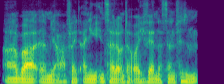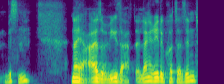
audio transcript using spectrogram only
aber ähm, ja, vielleicht einige Insider unter euch werden das dann wissen. Naja, also wie gesagt, lange Rede, kurzer Sinn.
